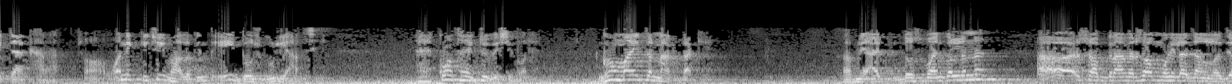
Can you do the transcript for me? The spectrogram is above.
এটা খারাপ, সব অনেক কিছুই ভালো, কিন্তু এই দোষগুলি আছে। হ্যাঁ কথা একটু বেশি বলে ঘুমাই তো নাক ডাকে। আপনি দোষ পয়েন্ট করলেন না? আর সব গ্রামের সব মহিলা জানলো যে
